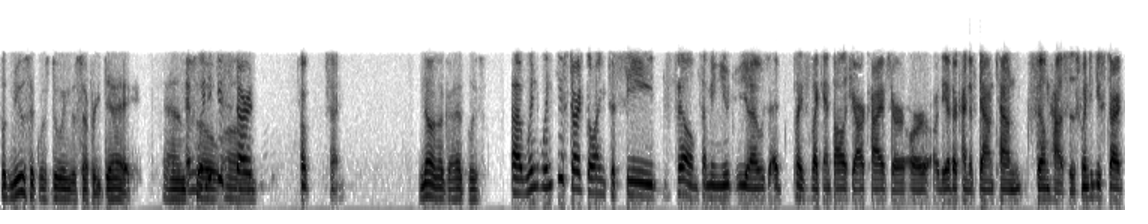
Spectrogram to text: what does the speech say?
but music was doing this every day. And, and so, when did you start? Um, oh, sorry. No, no, go ahead, please. Uh, when when did you start going to see films? I mean, you you know, at places like Anthology Archives or, or or the other kind of downtown film houses. When did you start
